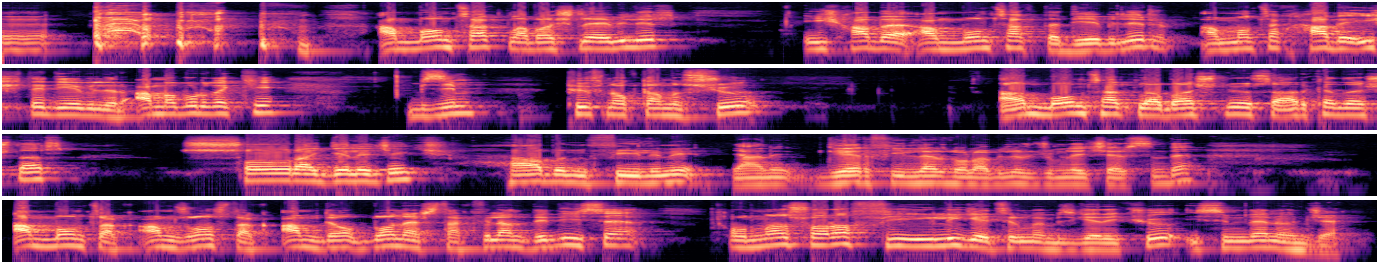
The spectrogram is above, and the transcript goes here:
e, am Montag'la başlayabilir. Ich habe am Montag da diyebilir. Am Montag habe ich de diyebilir. Ama buradaki bizim püf noktamız şu. Am Montag'la başlıyorsa arkadaşlar sonra gelecek haben fiilini yani diğer fiiller de olabilir cümle içerisinde. Am Montag, am Sonstag, am Don- Donnerstag falan dediyse ondan sonra fiili getirmemiz gerekiyor isimden önce.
